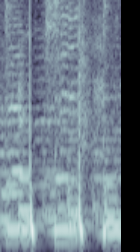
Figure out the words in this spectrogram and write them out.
love, motion.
